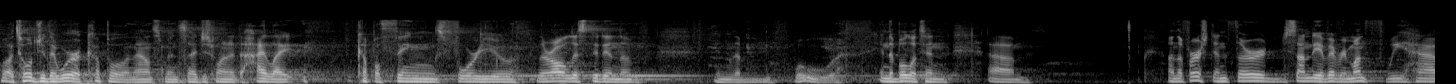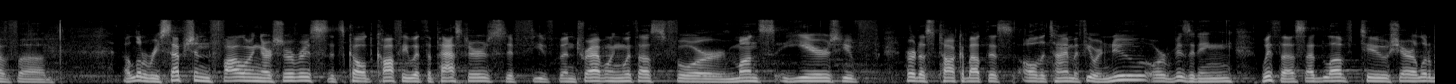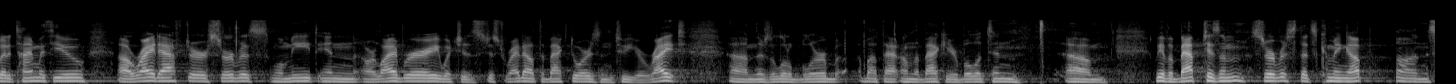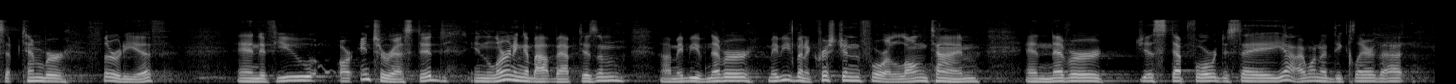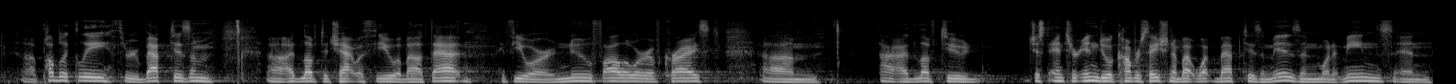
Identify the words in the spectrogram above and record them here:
Well, I told you there were a couple announcements. I just wanted to highlight a couple things for you. They're all listed in the in the whoa, in the bulletin. Um, on the first and third Sunday of every month, we have uh, a little reception following our service. It's called Coffee with the Pastors. If you've been traveling with us for months, years, you've heard us talk about this all the time. If you are new or visiting with us, I'd love to share a little bit of time with you. Uh, right after service, we'll meet in our library, which is just right out the back doors and to your right. Um, there's a little blurb about that on the back of your bulletin. Um, we have a baptism service that's coming up on September 30th. And if you are interested in learning about baptism, uh, maybe you've never, maybe you've been a Christian for a long time, and never just step forward to say, Yeah, I want to declare that uh, publicly through baptism. Uh, I'd love to chat with you about that. If you are a new follower of Christ, um, I'd love to just enter into a conversation about what baptism is and what it means and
